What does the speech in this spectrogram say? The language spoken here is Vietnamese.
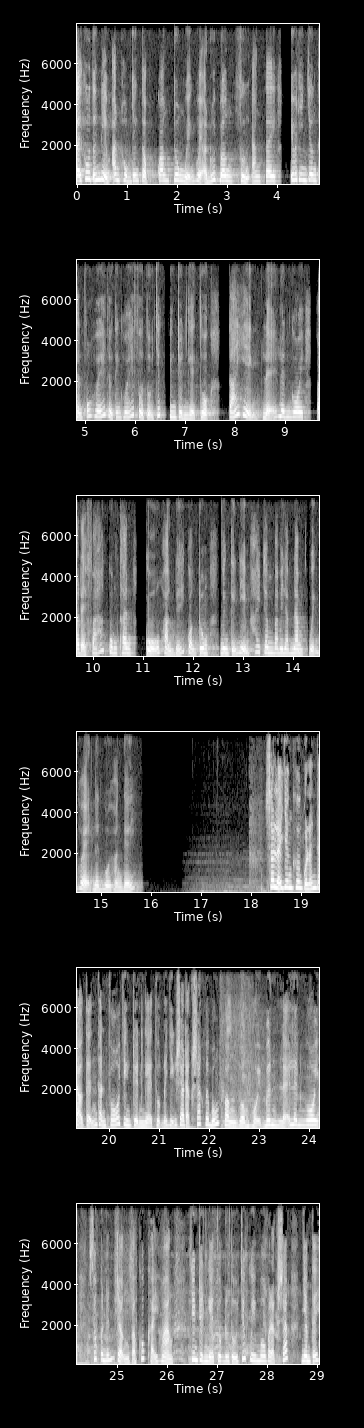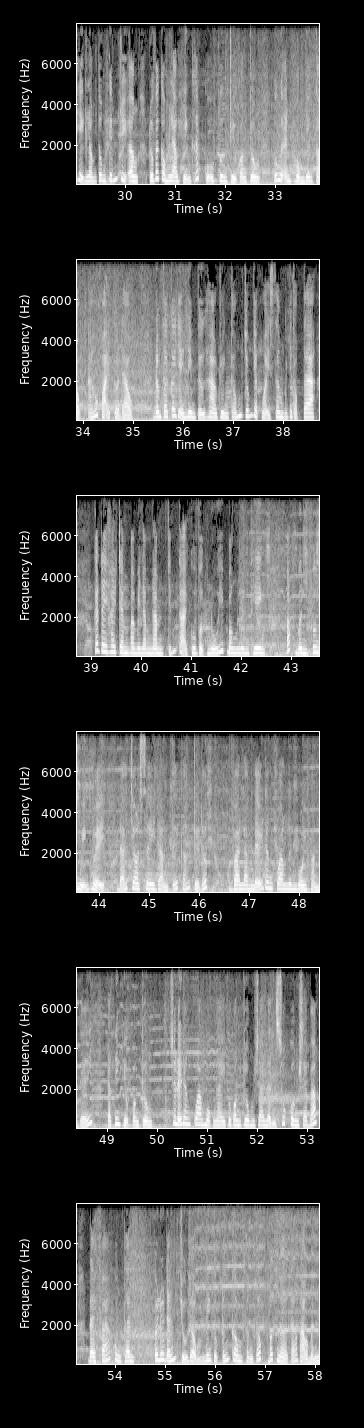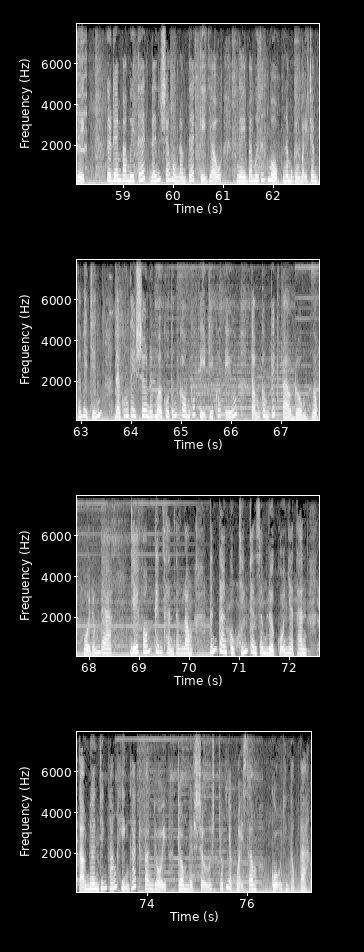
Tại khu tưởng niệm anh hùng dân tộc Quang Trung Nguyễn Huệ ở núi Bân, phường An Tây, Ủy ban nhân dân thành phố Huế, Thừa Thiên Huế vừa tổ chức chương trình nghệ thuật tái hiện lễ lên ngôi và đại phá quân Thanh của Hoàng đế Quang Trung nhân kỷ niệm 235 năm Nguyễn Huệ lên ngôi hoàng đế. Sau lễ dân hương của lãnh đạo tỉnh, thành phố, chương trình nghệ thuật đã diễn ra đặc sắc với 4 phần gồm hội binh, lễ lên ngôi, xuất binh đánh trận và khúc khải hoàng. Chương trình nghệ thuật được tổ chức quy mô và đặc sắc nhằm thể hiện lòng tôn kính tri ân đối với công lao hiển hách của Phương Triều Quang Trung, của người anh hùng dân tộc áo vải cờ đào đồng thời khơi dậy niềm tự hào truyền thống chống giặc ngoại xâm của dân tộc ta. Cách đây 235 năm, chính tại khu vực núi Bân Linh Thiên, Bắc Bình Vương Nguyễn Huệ đã cho xây đàn tế cáo trời đất và làm lễ đăng quang lên ngôi hoàng đế, đặt niên hiệu Quang Trung. Sau lễ đăng quang một ngày, vua Quang Trung ra lệnh xuất quân ra Bắc, đại phá quân Thanh. Với lối đánh chủ động, liên tục tấn công thần tốc, bất ngờ táo bạo mãnh liệt. Từ đêm 30 Tết đến sáng mùng 5 Tết kỷ dậu, ngày 30 tháng 1 năm 1789, đại quân Tây Sơn đã mở cuộc tấn công các vị trí cốt yếu, tổng công kích vào đồn Ngọc Hồi Đống Đa, giải phóng kinh thành Thăng Long, đánh tan cuộc chiến tranh xâm lược của nhà Thanh, tạo nên chiến thắng hiển hách vang dội trong lịch sử chống Nhật ngoại xâm của dân tộc ta.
